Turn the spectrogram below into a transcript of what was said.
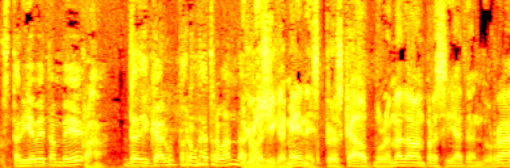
estaria bé també dedicar-ho per una altra banda, no? Lògicament, és, però és que el problema de l'empresariat andorrà,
